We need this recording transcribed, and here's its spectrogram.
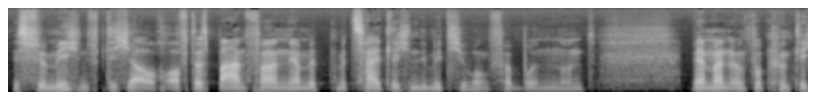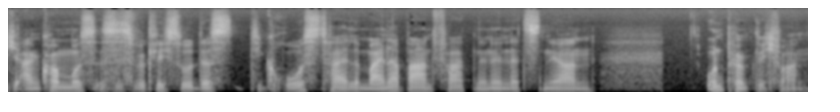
ist für mich und für dich ja auch oft das Bahnfahren ja mit, mit zeitlichen Limitierungen verbunden. Und wenn man irgendwo pünktlich ankommen muss, ist es wirklich so, dass die Großteile meiner Bahnfahrten in den letzten Jahren unpünktlich waren.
